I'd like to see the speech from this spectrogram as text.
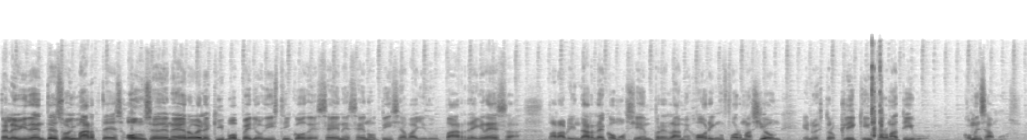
Televidentes, hoy martes 11 de enero el equipo periodístico de CNC Noticias Valledupar regresa para brindarle como siempre la mejor información en nuestro clic informativo. Comenzamos.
